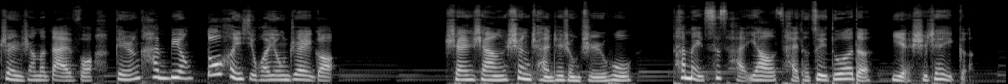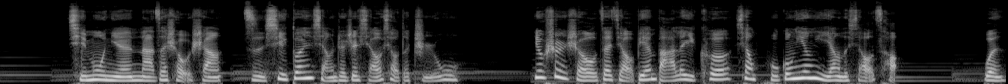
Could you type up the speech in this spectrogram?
镇上的大夫给人看病都很喜欢用这个。山上盛产这种植物，他每次采药采的最多的也是这个。”秦慕年拿在手上，仔细端详着这小小的植物，又顺手在脚边拔了一颗像蒲公英一样的小草，问：“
